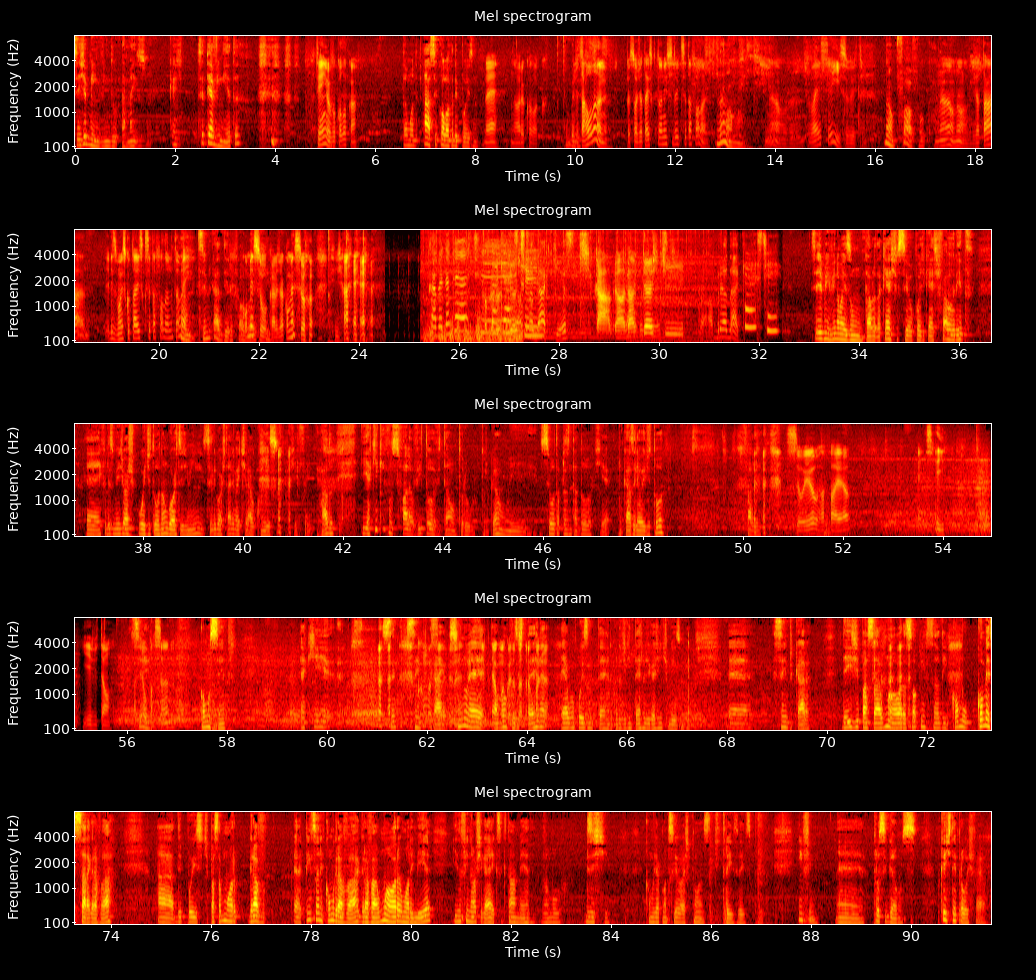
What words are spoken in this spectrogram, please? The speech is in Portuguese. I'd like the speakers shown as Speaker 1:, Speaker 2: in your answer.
Speaker 1: Seja bem-vindo a mais um. Você tem a vinheta?
Speaker 2: Tenho, eu vou colocar.
Speaker 1: Então manda... Ah, você coloca depois, né?
Speaker 2: É, na hora eu coloco.
Speaker 1: Então,
Speaker 2: Já tá rolando. O pessoal já tá escutando isso daí que você tá falando.
Speaker 1: Não, não.
Speaker 2: Não, vai ser isso, Victor.
Speaker 1: Não, por favor.
Speaker 2: Não, não, já tá. Eles vão escutar isso que você tá falando também.
Speaker 1: Não, sem brincadeira, por favor.
Speaker 2: Começou, cara, já começou. Já era.
Speaker 3: Cabra da Cast.
Speaker 4: Cabra da Cast.
Speaker 2: Cabra da Cast.
Speaker 4: Cabra da Cast.
Speaker 1: Seja bem-vindo a mais um Cabra da Cast, o seu podcast favorito. É, infelizmente eu acho que o editor não gosta de mim. Se ele gostar, ele vai tirar o começo, porque foi errado. E aqui quem vos fala é o Vitor, Vitão, Torugo, Turugão e o seu outro apresentador, que é, no caso ele é o editor. Falei.
Speaker 2: Sou eu, Rafael. É isso aí. E aí, Vitão?
Speaker 1: Sim.
Speaker 2: Avião passando.
Speaker 1: Como sempre. É que. Sempre, sempre,
Speaker 2: Como
Speaker 1: cara.
Speaker 2: sempre,
Speaker 1: Se
Speaker 2: né?
Speaker 1: não é alguma
Speaker 2: alguma
Speaker 1: coisa,
Speaker 2: coisa
Speaker 1: externa, é alguma coisa interna. Quando eu digo interna, eu digo a gente mesmo. É. Sempre, cara. Desde passar uma hora só pensando em como começar a gravar, a depois de passar uma hora grava, é, pensando em como gravar, gravar uma hora, uma hora e meia, e no final chegar, é, que isso aqui tá uma merda, vamos desistir. Como já aconteceu, acho que umas três vezes por aí. Enfim, é, prossigamos. O que a gente tem pra hoje, Fael?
